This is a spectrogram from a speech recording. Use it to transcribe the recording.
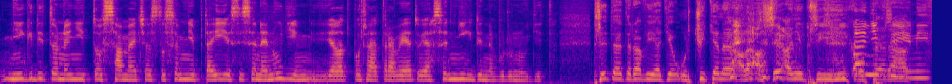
nikdy to není to samé. Často se mě ptají, jestli se nenudím dělat pořád traviatu. Já se nikdy nebudu nudit. Při té traviatě určitě ne, ale asi ani při jiných ani operách. Při jiných.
